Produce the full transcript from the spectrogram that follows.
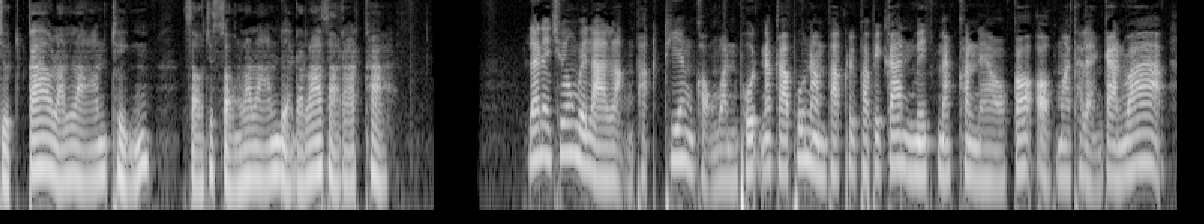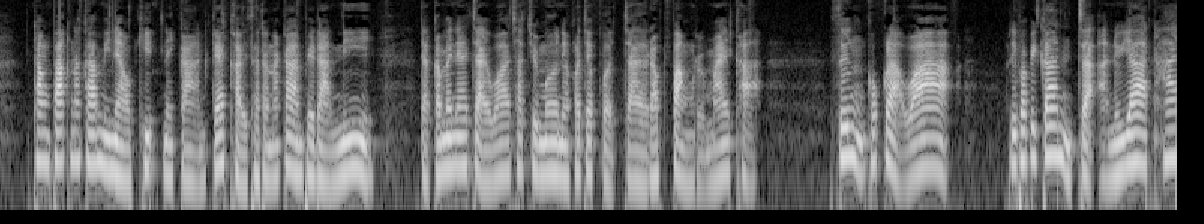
1.9 ล้านล้านถึง 2.2 ล้านล้านเหรียญดอลลาร์สหรัฐค่ะ และในช่วงเวลาหลังพักเที่ยงของวันพุธนะคะผู้นำพรรคริพับลิกันมิชแมคคอนเนลก็ออกมาแถลงการว่า ทางพรรคนะคะมีแนวคิดในการแก้ไขสถานการณ์เพดานหนี้ แต่ก็ไม่แน่ใจว่าชัดชูเมอร์เนี่ยเขาจะเปิดใจรับฟังหรือไม่ค่ะ ซึ่งเขากล่าวว่าริพับลิกันจะอนุญาตให้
